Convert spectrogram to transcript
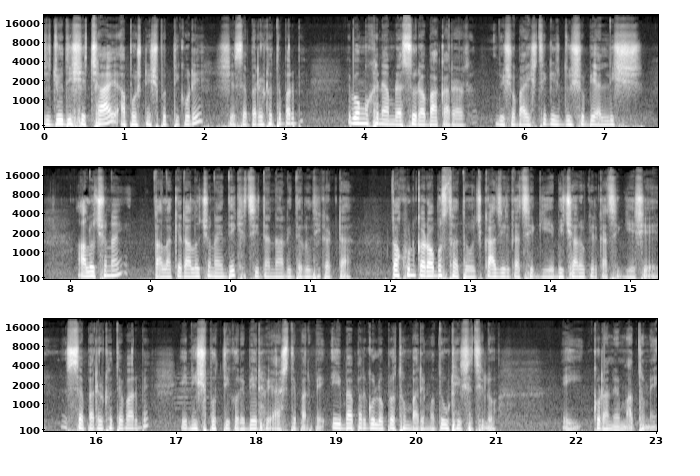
যে যদি সে চায়, আপোষ নিষ্পত্তি করে, সে সেপারেট হতে পারবে। এবং ওখানে আমরা সুরা বাকারার দুশো বাইশ থেকে দুশো বিয়াল্লিশ আলোচনায়, তালাকের আলোচনায় দেখেছি না নারীদের অধিকারটা। তখনকার অবস্থাতেও কাজের কাছে গিয়ে, বিচারকের কাছে গিয়ে সে সেপারেট হতে পারবে এই নিষ্পত্তি করে বের হয়ে আসতে পারবে। এই ব্যাপারগুলো প্রথমবারের মতো উঠে এসেছিল এই কোরআনের মাধ্যমে।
